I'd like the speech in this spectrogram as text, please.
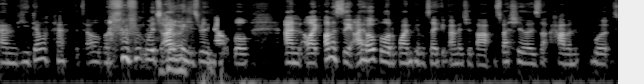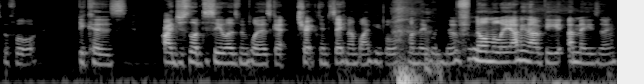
and you don't have to tell them, which I think is really helpful. And like honestly, I hope a lot of blind people take advantage of that, especially those that haven't worked before, because I just love to see lesbian players get tricked into taking on blind people when they wouldn't have normally. I think that would be amazing.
